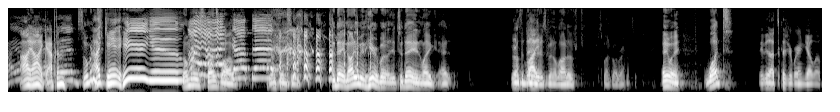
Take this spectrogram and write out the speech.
Aye, aye, Captain. So many, I can't hear you. so many SpongeBob references today. Not even here, but today and like at, throughout the day, Life. there's been a lot of SpongeBob references. Anyway, what? Maybe that's because you're wearing yellow.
